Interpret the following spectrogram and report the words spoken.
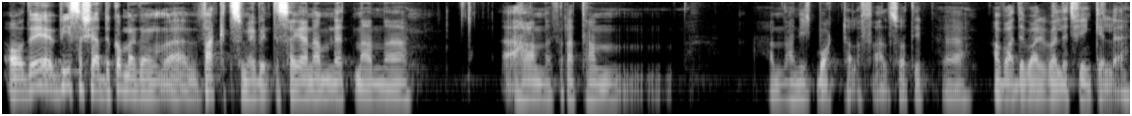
Och det visar sig att det kommer en vakt som jag vill inte säga namnet men han, för att han, han, han gick bort i alla fall. Så typ, han var, det var en väldigt fin kille.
